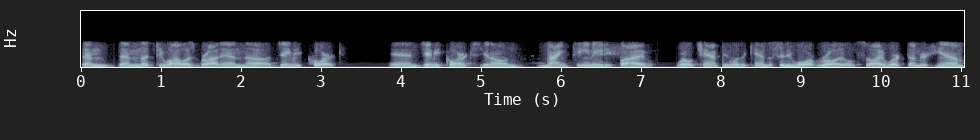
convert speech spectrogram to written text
Then then the Chihuahuas brought in uh, Jamie Quirk, and Jamie Quirk's you know 1985 world champion with the Kansas City Royals. So I worked under him,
